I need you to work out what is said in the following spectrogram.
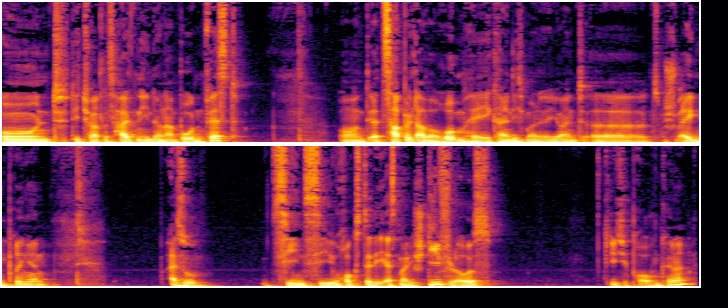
Und die Turtles halten ihn dann am Boden fest. Und er zappelt aber rum, hey, kann ich nicht mal jemand äh, zum Schweigen bringen? Also ziehen sie Rocksteady erstmal die Stiefel aus, die sie brauchen können,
